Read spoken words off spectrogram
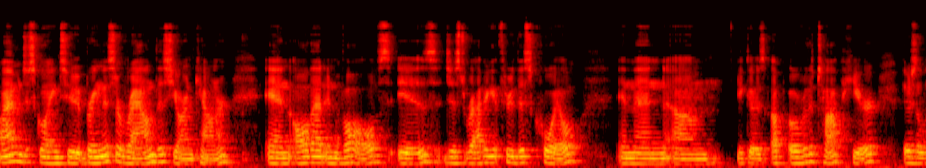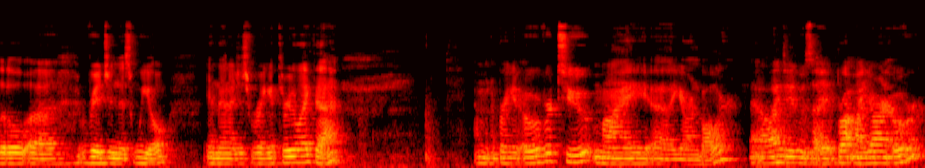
I'm just going to bring this around this yarn counter and all that involves is just wrapping it through this coil and then um, it goes up over the top here. There's a little uh, ridge in this wheel and then I just ring it through like that. I'm gonna bring it over to my uh, yarn baller. And all I did was I brought my yarn over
